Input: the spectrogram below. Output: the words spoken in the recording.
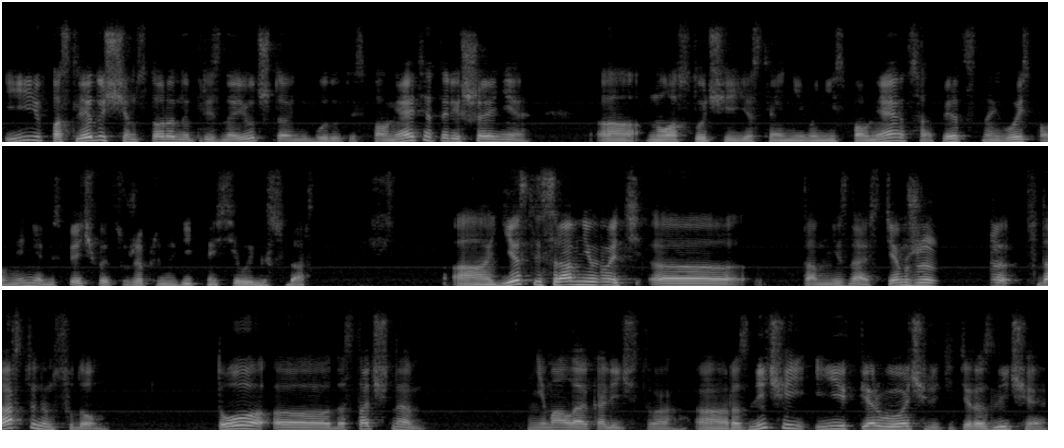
И в последующем стороны признают, что они будут исполнять это решение. Э, ну а в случае, если они его не исполняют, соответственно, его исполнение обеспечивается уже принудительной силой государства. Э, если сравнивать, там, не знаю, с тем же государственным судом, то достаточно немалое количество различий, и в первую очередь эти различия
